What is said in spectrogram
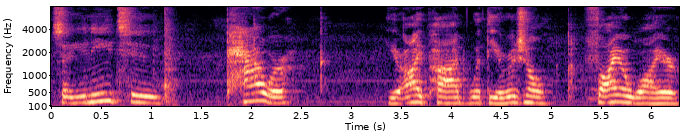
So you need to power your iPod with the original FireWire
